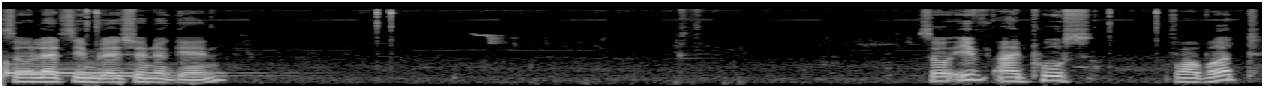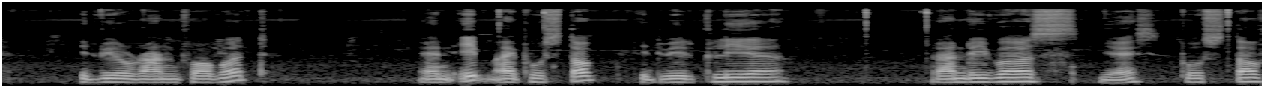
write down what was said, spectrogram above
So let's simulation again so if I push forward it will run forward. And if I push stop it will clear. Run reverse yes. Push stop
